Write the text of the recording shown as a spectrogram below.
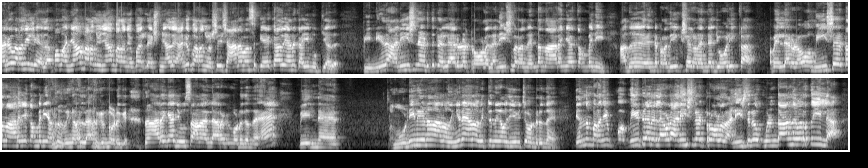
അനു പറഞ്ഞില്ലേ അത്? അപ്പം ഞാൻ പറഞ്ഞു ഞാൻ പറഞ്ഞു. ഇപ്പൊ ലക്ഷ്മി അതെ അനു പറഞ്ഞു. പക്ഷേ ഷാനവാസ് കേൾക്കാതെയാണ് കൈ മുക്കിയത്. പിന്നീട് അനീഷിനെ എടുത്തിട്ട് എല്ലാവരും ട്രോളല്ല അനീഷ് പറയുന്നത് എന്റെ നാരങ്ങ കമ്പനി അത് എന്റെ പ്രതീക്ഷകൾ എന്റെ ജോലിക്കാർ. അപ്പൊ എല്ലാവരും ഓ മീശ ഇട്ട നാരങ്ങ കമ്പനിയാണ് നിങ്ങൾ എല്ലാവർക്കും കൊടുക്കുക നാരങ്ങ ജ്യൂസാണ് എല്ലാവർക്കും കൊടുക്കുന്നത്? ഏഹ് പിന്നെ മുടി വീണതാണോ ഇങ്ങനെയാണോ വിറ്റ് നിങ്ങൾ ജീവിച്ചുകൊണ്ടിരുന്നത് എന്നും പറഞ്ഞ് വീട്ടുകാരെല്ലാം അവിടെ അനീഷിനെ ട്രോളർ അനീഷിന് മിണ്ടാൻ നിവർത്തിയില്ല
